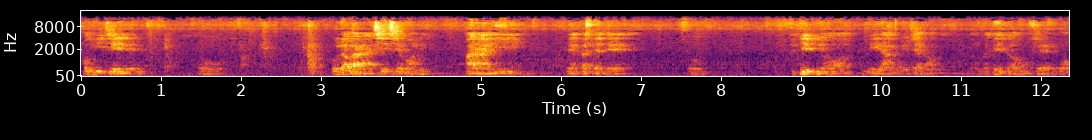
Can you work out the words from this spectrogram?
ဘုန်းကြီးချင်းဟိုဘုရားဘာသာချင်းချင်းပေါ့လေဘာသာကြီးနဲ့ပတ်သက်တဲ့ဟိုအပြစ်ပြောနေတာမျိုးကြတော့မသိတော့ဘူးဆိုတဲ့သဘော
